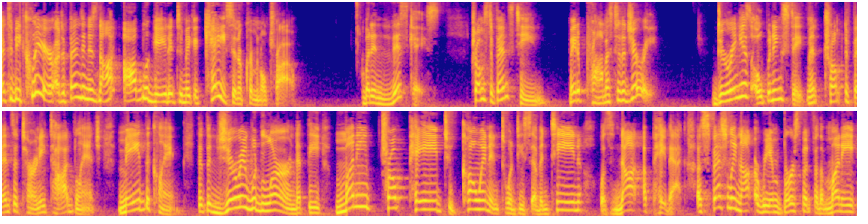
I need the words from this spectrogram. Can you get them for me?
Now, to be clear, a defendant is not obligated to make a case in a criminal trial. But in this case, Trump's defense team made a promise to the jury. During his opening statement, Trump defense attorney Todd Blanche made the claim that the jury would learn that the money Trump paid to Cohen in 2017 was not a payback, especially not a reimbursement for the money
